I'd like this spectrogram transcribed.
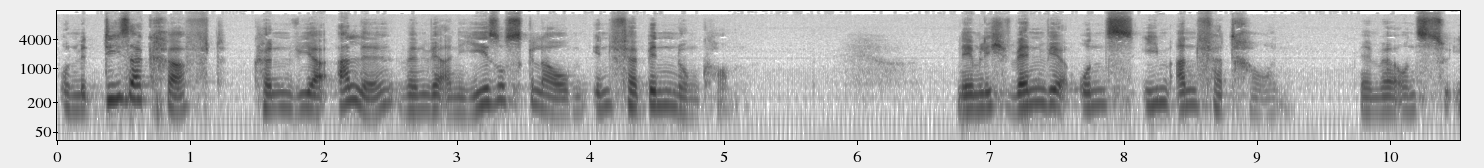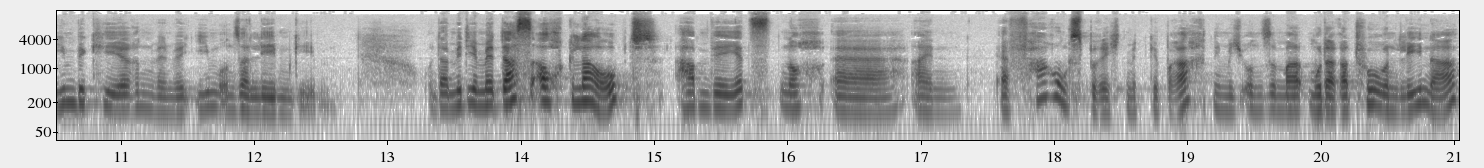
Und mit dieser Kraft können wir alle, wenn wir an Jesus glauben, in Verbindung kommen. Nämlich, wenn wir uns ihm anvertrauen, wenn wir uns zu ihm bekehren, wenn wir ihm unser Leben geben. Und damit ihr mir das auch glaubt, haben wir jetzt noch äh, einen Erfahrungsbericht mitgebracht, nämlich unsere Moderatorin Lena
